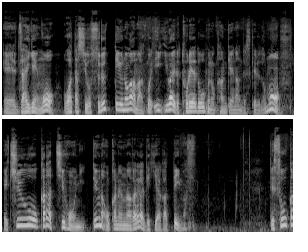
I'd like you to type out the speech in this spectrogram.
えー財源をお渡しをするっていうのが、まあ、これい、いわゆるトレードオフの関係なんですけれども、えー中央から地方にっていうようなお金の流れが出来上がっています。で、そう考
